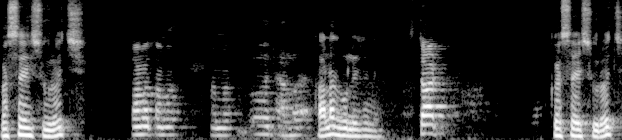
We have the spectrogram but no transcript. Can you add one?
कसं आहे सूरज? थांबा थांबा थांबा. कानात बोलायचं नाही. स्टार्ट कसं आहे सूरज?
